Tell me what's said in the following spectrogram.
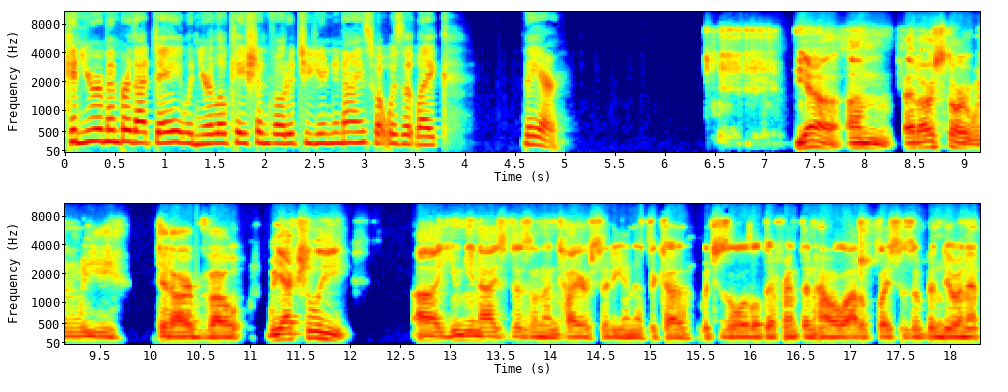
can you remember that day when your location voted to unionize? What was it like there? Yeah, um, at our store when we did our vote, we actually uh, unionized as an entire city in Ithaca, which is a little different than how a lot of places have been doing it.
